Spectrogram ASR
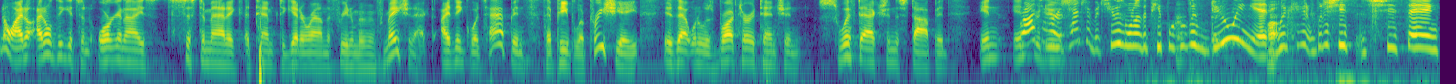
No, I don't, I don't think it's an organized, systematic attempt to get around the Freedom of Information Act. I think what's happened that people appreciate is that when it was brought to our attention, swift action to stop it. In, brought to her attention, but she was one of the people who was doing it. What, can, what is she? She's saying,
